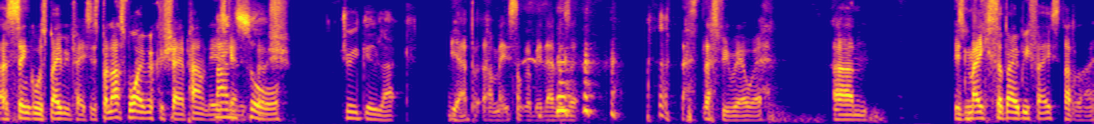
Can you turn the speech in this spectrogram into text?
as singles baby faces. But that's why Ricochet apparently is getting his Mansoor. push. Drew Gulak. Yeah, but I mean, it's not going to be them, is it? let's, let's be real here. Um, is Mace a baby face? I don't know.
